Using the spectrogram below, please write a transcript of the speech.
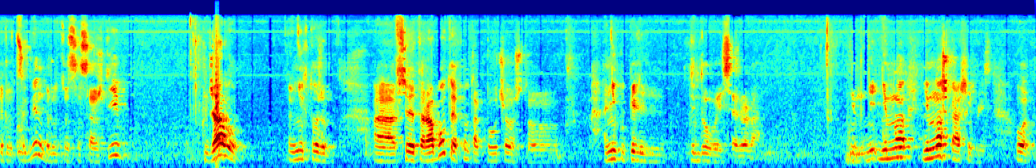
берут Cygwin, берут SSHD, Java, у них тоже э, все это работает. Ну так получилось, что они купили виндовые сервера немного, немножко ошиблись. Вот.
